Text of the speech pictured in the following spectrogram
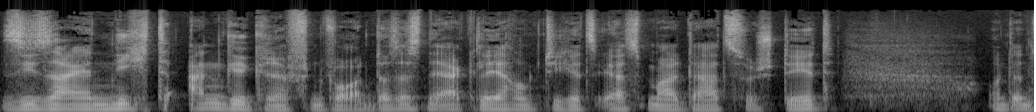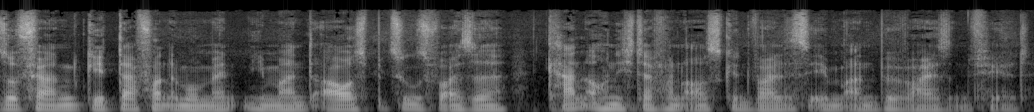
sie seien nicht angegriffen worden. Das ist eine Erklärung, die jetzt erstmal dazu steht. Und insofern geht davon im Moment niemand aus, beziehungsweise kann auch nicht davon ausgehen, weil es eben an Beweisen fehlt.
